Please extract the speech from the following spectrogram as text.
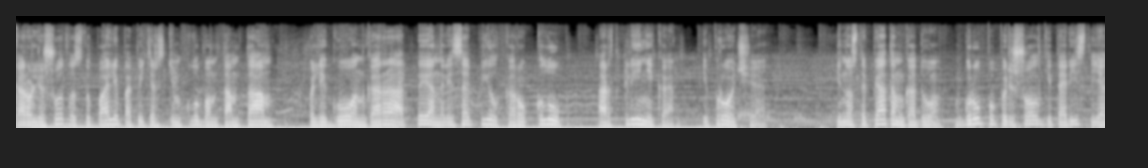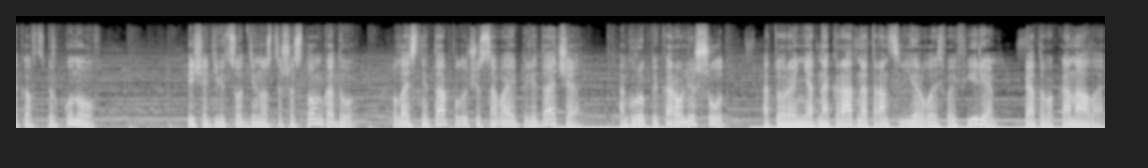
Король и Шут выступали по питерским клубам «Там-Там», «Полигон», «Гора», «Тен», «Лесопилка», «Рок-клуб», «Арт-клиника» и прочее. В 1995 году в группу пришел гитарист Яков Цверкунов. В 1996 году была снята получасовая передача о группе «Король и Шут», которая неоднократно транслировалась в эфире Пятого канала.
